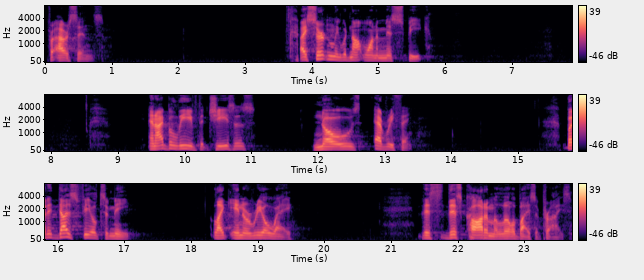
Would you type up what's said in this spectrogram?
for our sins. I certainly would not want to misspeak. And I believe that Jesus knows everything. But it does feel to me like, in a real way, this, this caught him a little by surprise.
